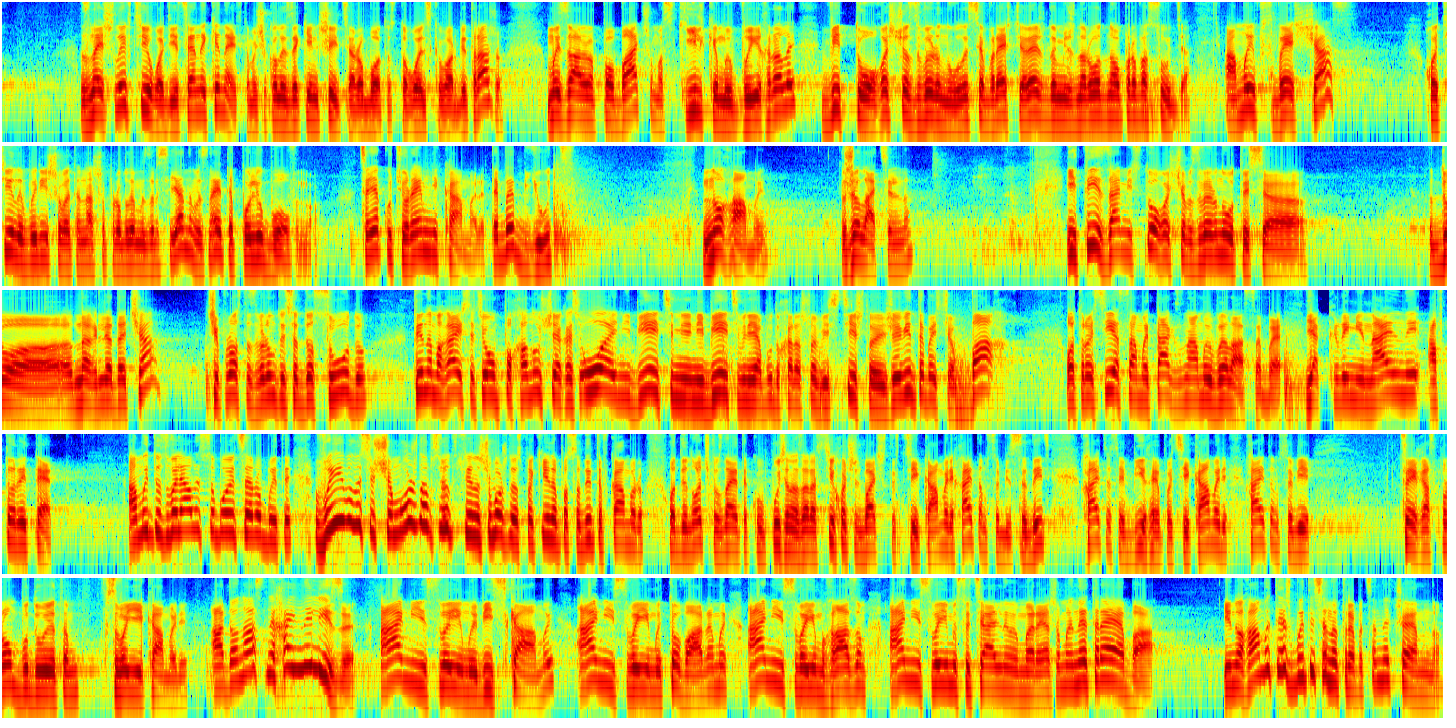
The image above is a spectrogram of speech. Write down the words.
знайшли в цій угоді. І це не кінець, тому що коли закінчиться робота стокгольмського арбітражу, ми з вами побачимо, скільки ми виграли від того, що звернулися, врешті-решт, до міжнародного правосуддя. А ми весь час хотіли вирішувати наші проблеми з росіянами, знаєте, полюбовно. Це як у тюремні камери. Тебе б'ють ногами, желательно. І ти замість того, щоб звернутися до наглядача, чи просто звернутися до суду, ти намагаєшся цьому пахану ще якось, ой, не бійте мене, не бійте мене, я буду хорошо вести, що ще він тебе ще бах. От Росія саме так з нами вела себе, як кримінальний авторитет. А ми дозволяли собою це робити. Виявилося, що можна абсолютно що можна спокійно посадити в камеру одиночку. Знаєте, Путіна зараз всі хочуть бачити в цій камері. Хай там собі сидить, хай собі бігає по цій камері, хай там собі цей Газпром будує там в своїй камері. А до нас нехай не лізе ані своїми військами, ані своїми товарами, ані своїм газом, ані своїми соціальними мережами. Не треба. І ногами теж битися не треба. Це нечемно.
